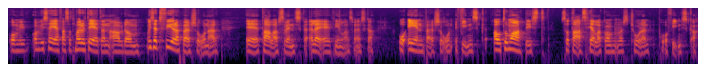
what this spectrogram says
om vi, om vi säger fast att majoriteten av dem, om vi säger att fyra personer eh, talar svenska, eller är finlandssvenska, och en person är finsk, automatiskt så tas hela konversationen på finska.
